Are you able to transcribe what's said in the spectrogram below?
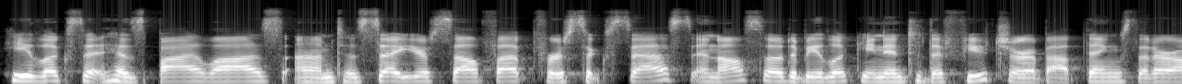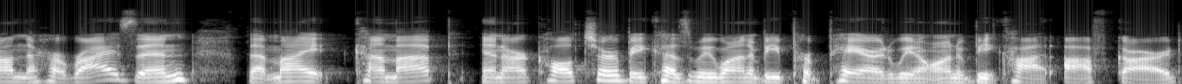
he looks at his bylaws um, to set yourself up for success and also to be looking into the future about things that are on the horizon that might come up in our culture because we want to be prepared. We don't want to be caught off guard.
